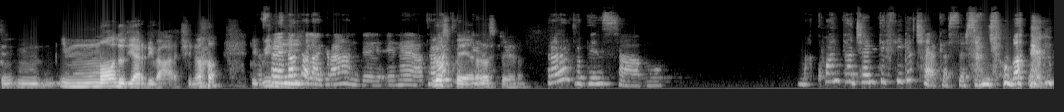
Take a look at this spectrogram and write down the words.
un, modo di arrivarci, no? E quindi... Sei andata alla grande, Enea. Tra lo spero, lo spero. Tra l'altro pensavo, ma quanta gente figa c'è a Castel San Giovanni?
